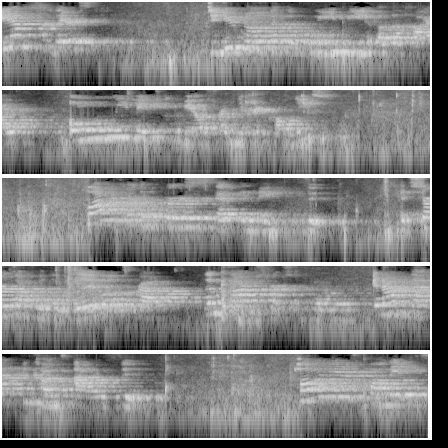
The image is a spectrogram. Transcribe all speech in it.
and for their seed. Did you know that the queen bee of the hive only mates with males from different colonies? Flowers are the first step in making food. It starts off with a little sprout, then the flower starts to form, and out of that becomes our food. Pollinators pollinate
